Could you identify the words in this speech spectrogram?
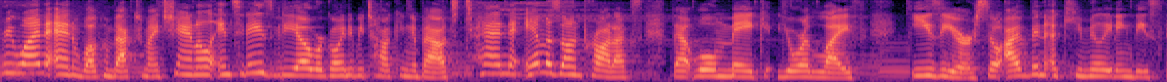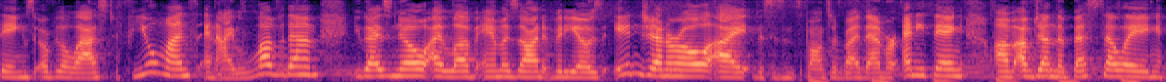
everyone and welcome back to my channel. In today's video, we're going to be talking about 10 Amazon products that will make your life easier. So I've been accumulating these things over the last few months and I love them. You guys know I love Amazon videos in general. I This isn't sponsored by them or anything. Um, I've done the best-selling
